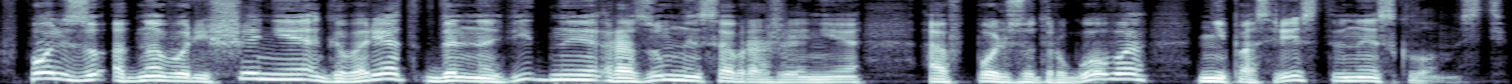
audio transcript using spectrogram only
в пользу одного решения говорят дальновидные разумные соображения, а в пользу другого — непосредственная склонность.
